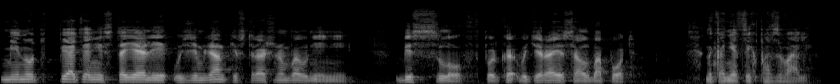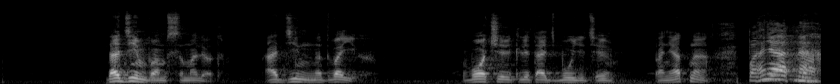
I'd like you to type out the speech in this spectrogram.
Минут пять они стояли у землянки в страшном волнении, без слов, только вытирая салбопот. Наконец их позвали. Дадим вам самолет. Один на двоих. В очередь летать будете. Понятно? Понятно.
